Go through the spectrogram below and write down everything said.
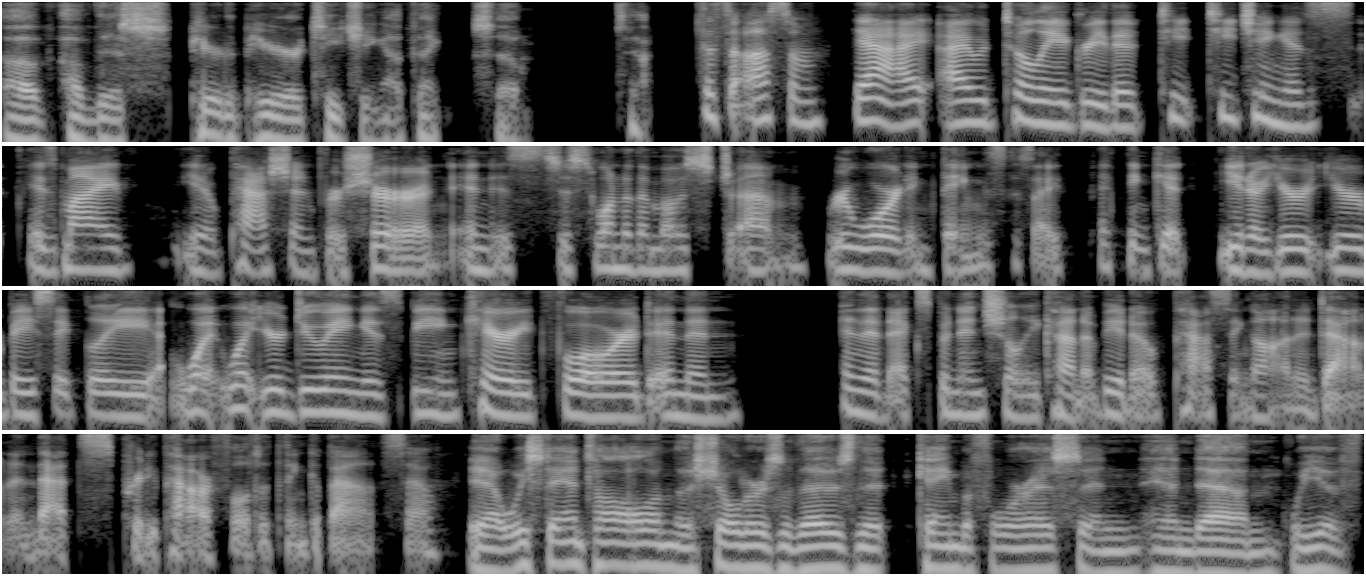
of of this peer-to-peer teaching, I think. So yeah. That's awesome. Yeah, I, I would totally agree that teaching is is my you know passion for sure and, and it's just one of the most um, rewarding things because I, I think it you know you're you're basically what what you're doing is being carried forward and then and then exponentially kind of you know passing on and down and that's pretty powerful to think about so. Yeah we stand tall on the shoulders of those that came before us and and um, we have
